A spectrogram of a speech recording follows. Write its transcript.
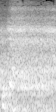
Wow.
